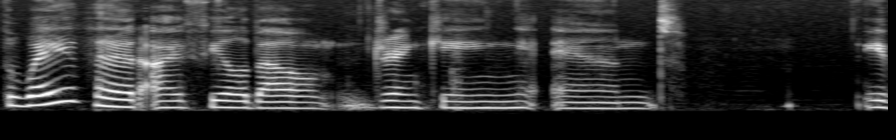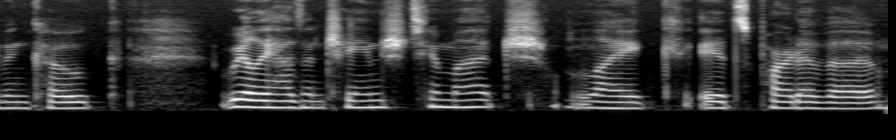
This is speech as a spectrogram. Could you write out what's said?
the way that I feel about drinking and even Coke really hasn't changed too much. Like it's part of a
